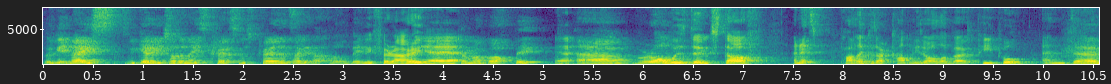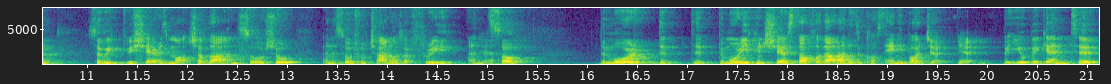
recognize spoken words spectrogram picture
We get nice, we give each other nice Christmas presents. I get that little baby Ferrari yeah for my birthday. yeah Um, we're always doing stuff, and it's partly because our company's all about people, and um, so we, we share as much of that on social, and the social channels are free, and so the more the, the, the more you can share stuff like that, that doesn't cost any budget, yeah but you'll begin to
